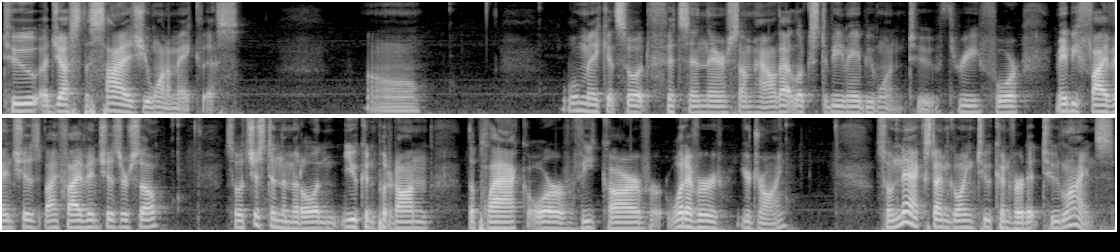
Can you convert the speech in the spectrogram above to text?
to adjust the size you want to make this. Oh, we'll make it so it fits in there somehow. That looks to be maybe one, two, three, four, maybe five inches by five inches or so. So it's just in the middle, and you can put it on the plaque or V-carve or whatever you're drawing. So next, I'm going to convert it to lines.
